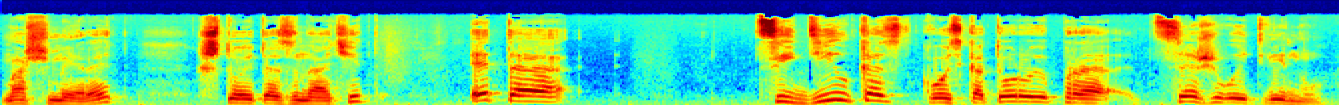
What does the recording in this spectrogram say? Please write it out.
машмерет, что это значит? Это цедилка, сквозь которую процеживают вино –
